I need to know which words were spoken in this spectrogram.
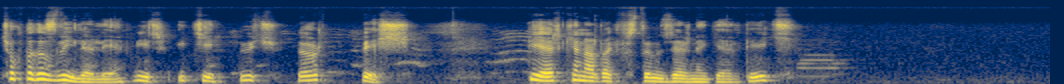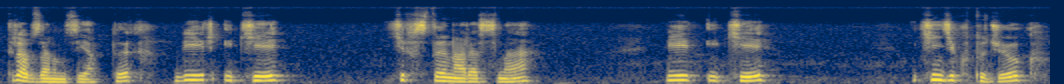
Çok da hızlı ilerleyen. 1, 2, 3, 4, 5. Diğer kenardaki fıstığın üzerine geldik. Trabzanımızı yaptık. 1, 2, 2 fıstığın arasına 1, 2, ikinci kutucuk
